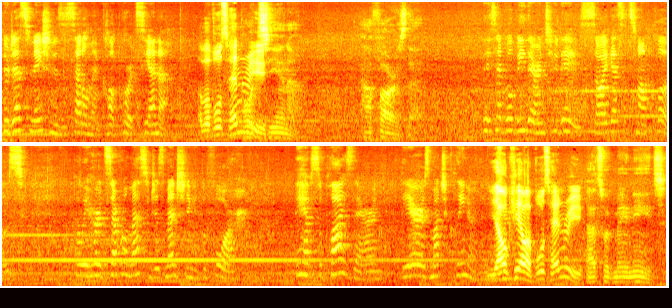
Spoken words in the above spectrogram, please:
Their destination is a settlement called Port Siena. Aber wo ist Henry? Port Siena. How far is that? They said we'll be there in two days, so I guess it's not close. But we heard several messages mentioning it before. They have supplies there, and the air is much cleaner than Ja, here. okay, aber wo ist Henry? That's what May needs.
